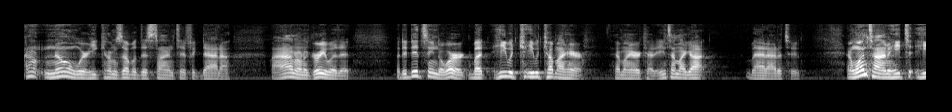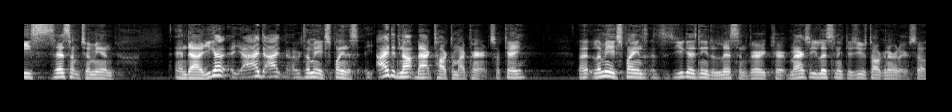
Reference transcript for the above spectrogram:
I don't know where he comes up with this scientific data. I don't agree with it. but it did seem to work. But he would, he would cut my hair, have my hair cut. Anytime I got bad attitude. And one time he, t- he says something to me, and, and uh, you got, I, I, let me explain this. I did not back talk to my parents, okay? Let, let me explain. You guys need to listen very carefully. Max, are you listening? Because you was talking earlier. So,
